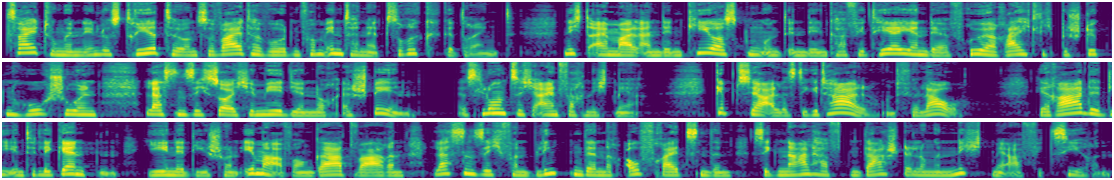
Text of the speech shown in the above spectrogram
Zeitungen, Illustrierte und so weiter wurden vom Internet zurückgedrängt. Nicht einmal an den Kiosken und in den Cafeterien der früher reichlich bestückten Hochschulen lassen sich solche Medien noch erstehen. Es lohnt sich einfach nicht mehr. Gibt's ja alles digital und für lau. Gerade die Intelligenten, jene, die schon immer Avantgarde waren, lassen sich von blinkenden, aufreizenden, signalhaften Darstellungen nicht mehr affizieren.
